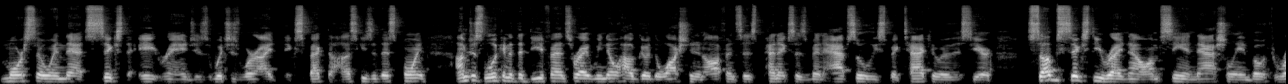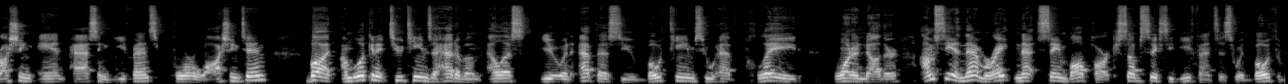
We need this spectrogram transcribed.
more so in that six to eight ranges, which is where I expect the Huskies at this point. I'm just looking at the defense, right? We know how good the Washington offense is. Penix has been absolutely spectacular this year. Sub 60 right now, I'm seeing nationally in both rushing and passing defense for Washington. But I'm looking at two teams ahead of them, LSU and FSU, both teams who have played one another. I'm seeing them right in that same ballpark, sub 60 defenses with both. Of.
